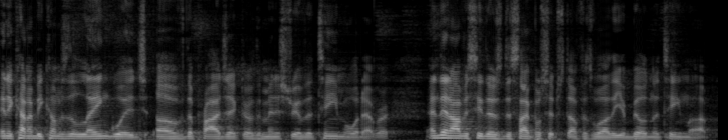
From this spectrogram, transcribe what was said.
And it kind of becomes the language of the project or the ministry of the team or whatever. And then obviously there's discipleship stuff as well that you're building the team up.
